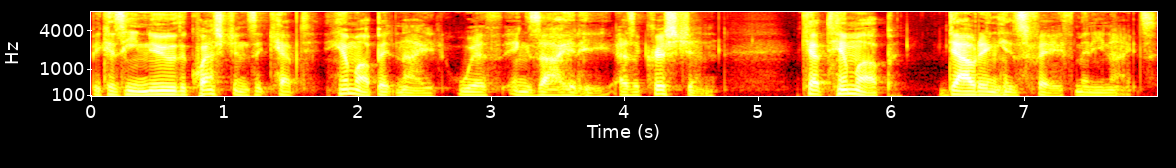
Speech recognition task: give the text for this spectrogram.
because he knew the questions that kept him up at night with anxiety as a Christian, kept him up doubting his faith many nights.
